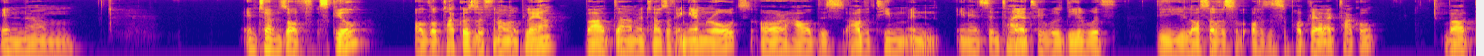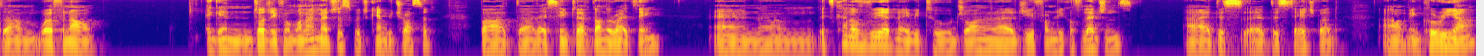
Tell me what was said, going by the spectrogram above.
in um, in terms of skill, although Taco is a phenomenal player, but um, in terms of in-game roles or how this how the team in in its entirety will deal with the loss of a, of the support player like Taco. But um, well, for now, again, judging from online matches, which can be trusted, but uh, they seem to have done the right thing. And um, it's kind of weird, maybe, to draw an analogy from League of Legends uh, at this at this stage. But um, in Korea,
